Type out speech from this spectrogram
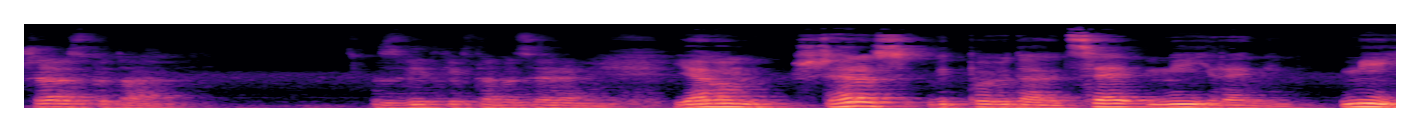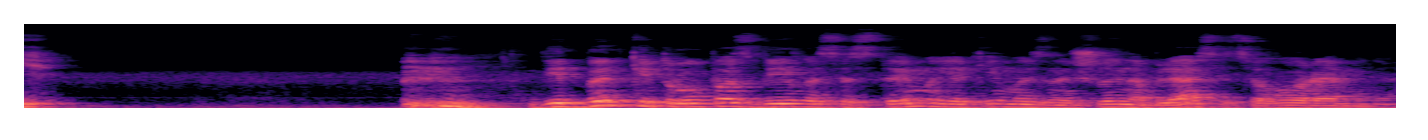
Ще раз питаю, звідки в тебе цей ремінь? Я вам ще раз відповідаю, це мій ремінь. Мій. Відбитки трупа збіглися з тими, які ми знайшли на блясі цього ременя.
